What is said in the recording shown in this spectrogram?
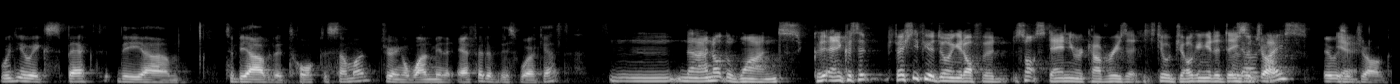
Would you expect the um, to be able to talk to someone during a one minute effort of this workout? No, not the ones. 'Cause- And because especially if you're doing it off a, it's not standing recovery, is it? You're still jogging at a decent was a jog. pace. It was Yeah. a jog,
